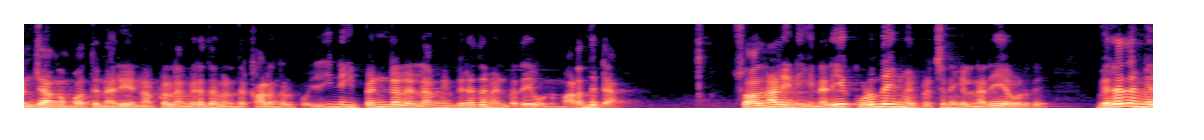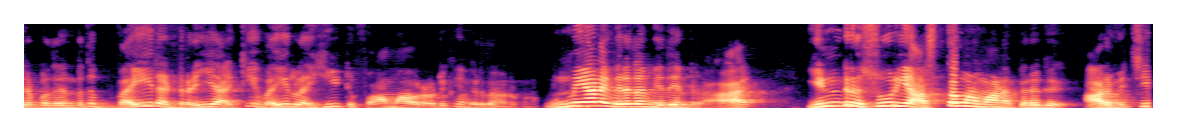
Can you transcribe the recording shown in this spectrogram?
பஞ்சாங்கம் பார்த்து நிறைய நாட்கள் விரதம் இருந்த காலங்கள் போய் இன்றைக்கி பெண்கள் எல்லாமே விரதம் என்பதை ஒன்று மறந்துட்டாங்க. ஸோ அதனால் இன்றைக்கி நிறைய குழந்தையின்மை பிரச்சனைகள் நிறைய வருது. விரதம் இருப்பது என்பது வயிறை ட்ரை ஆக்கி வயிறில் ஹீட்டு ஃபார்ம் ஆகிற வரைக்கும் விரதம் இருக்கணும். உண்மையான விரதம் எது என்றால் இன்று சூரிய அஸ்தமனமான பிறகு ஆரம்பித்து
